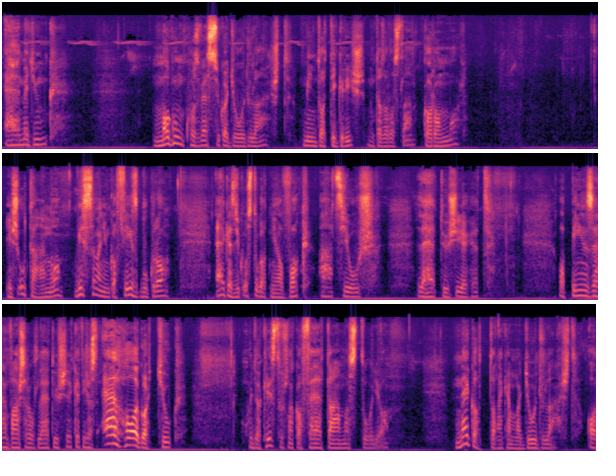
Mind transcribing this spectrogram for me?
Elmegyünk, magunkhoz vesszük a gyógyulást, mint a tigris, mint az oroszlán, karommal, és utána visszamegyünk a Facebookra, elkezdjük osztogatni a vakációs lehetőségeket, a pénzen vásárolt lehetőségeket, és azt elhallgatjuk, hogy a Krisztusnak a feltámasztója megadta nekem a gyógyulást a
